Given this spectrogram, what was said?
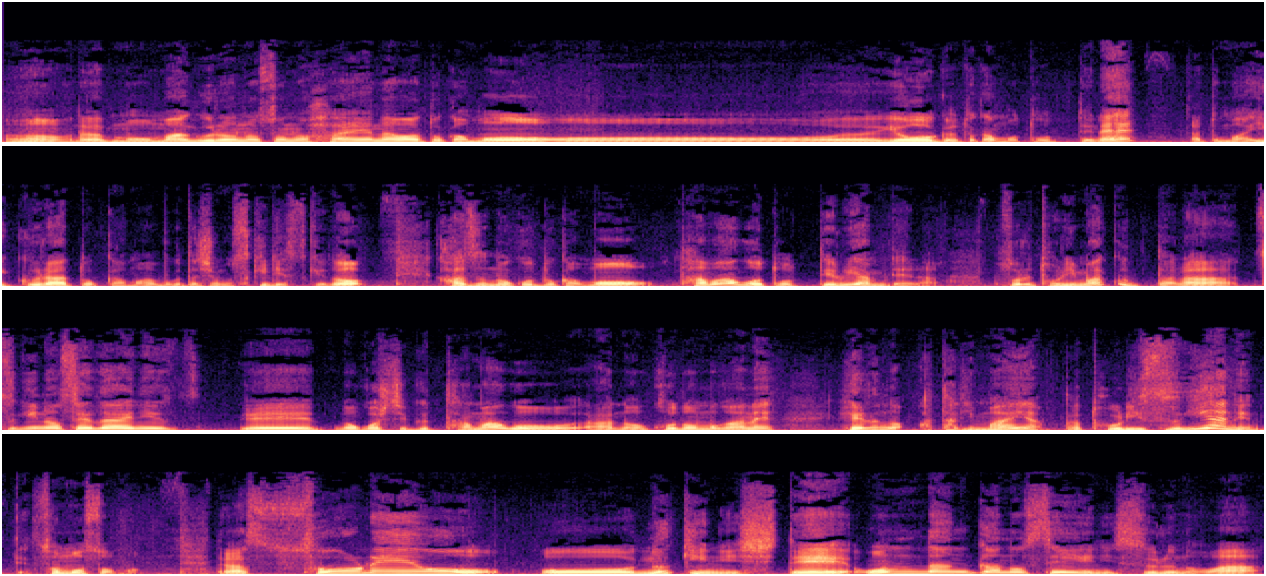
うん。だからもうマグロのそのハエ縄とかも、幼魚とかも取ってね。あとまあイクラとか、まあ僕たちも好きですけど、数の子とかも卵取ってるやんみたいな。それ取りまくったら、次の世代に、えー、残していく卵を、あの子供がね、減るの当たり前やん。だ取りすぎやねんって、そもそも。だからそれを抜きにして温暖化のせいにするのは、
